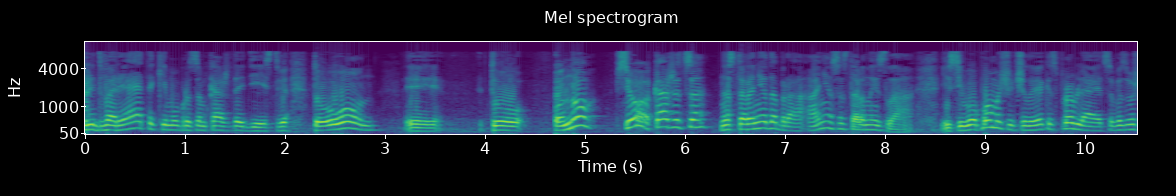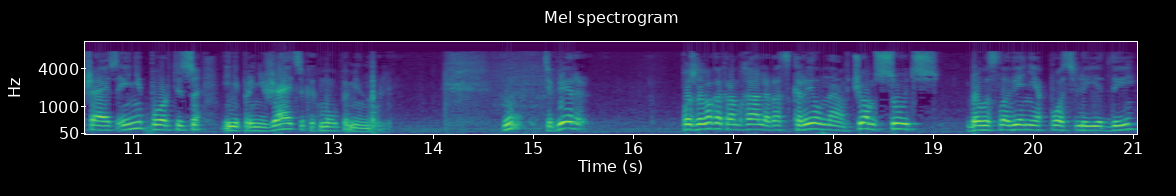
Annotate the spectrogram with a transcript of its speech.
предваряя таким образом каждое действие, то он, э, то оно все окажется на стороне добра, а не со стороны зла. И с его помощью человек исправляется, возвышается и не портится, и не принижается, как мы упомянули. Ну, теперь, после того, как Рамхаль раскрыл нам, в чем суть благословения после еды,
